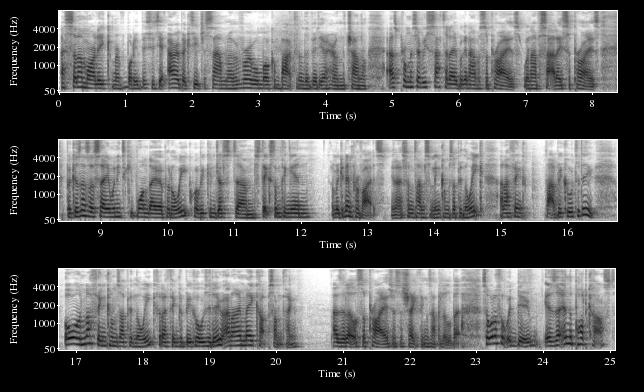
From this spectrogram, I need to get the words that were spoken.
Assalamu alaikum everybody, this is your Arabic teacher Sam and a very warm welcome back to another video here on the channel. As promised every Saturday we're going to have a surprise, we're going to have a Saturday surprise. Because as I say, we need to keep one day open a week where we can just um, stick something in and we can improvise. You know, sometimes something comes up in the week and I think that'd be cool to do. Or nothing comes up in the week that I think would be cool to do and I make up something as a little surprise just to shake things up a little bit. So what I thought we'd do is that in the podcast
